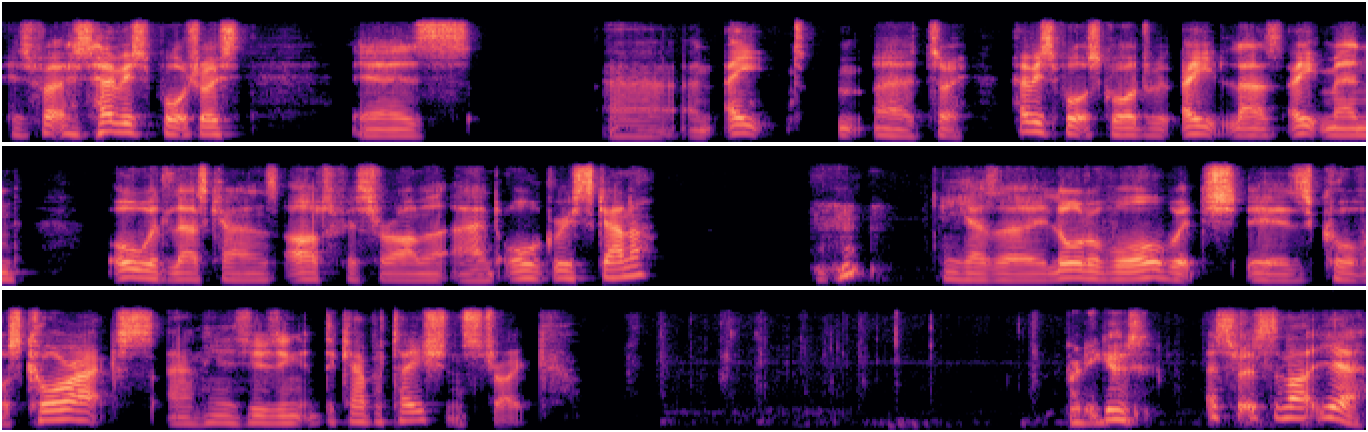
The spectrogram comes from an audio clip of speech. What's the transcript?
his his heavy support choice is uh, an eight uh, sorry heavy support squad with eight las eight men, all with las cannons, artificer armor, and augury scanner. Mhm. He has a Lord of War, which is Corvus Corax, and he is using decapitation strike. Pretty good. It's, it's not, yeah.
